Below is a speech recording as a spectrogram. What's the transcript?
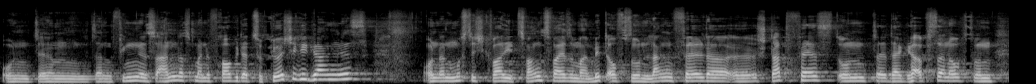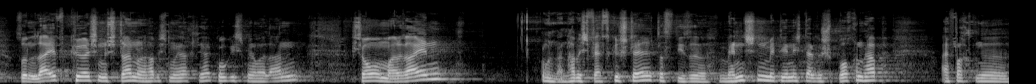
Und ähm, dann fing es an, dass meine Frau wieder zur Kirche gegangen ist. Und dann musste ich quasi zwangsweise mal mit auf so ein Langenfelder äh, Stadtfest. Und äh, da gab es dann auch so ein, so ein Live-Kirchenstand. Und habe ich mir gedacht, ja, gucke ich mir mal an, schauen wir mal rein. Und dann habe ich festgestellt, dass diese Menschen, mit denen ich da gesprochen habe, einfach eine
